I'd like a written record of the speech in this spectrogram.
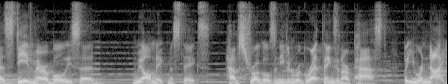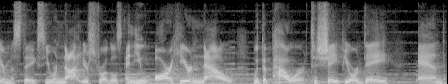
As Steve Maraboli said, we all make mistakes, have struggles, and even regret things in our past. But you are not your mistakes, you are not your struggles, and you are here now with the power to shape your day and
